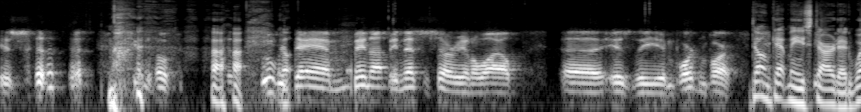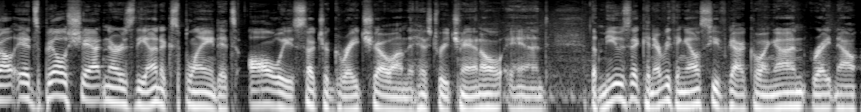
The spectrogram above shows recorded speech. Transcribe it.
is, you know, Hoover Dam may not be necessary in a while. Uh, is the important part. Don't get me started. Well, it's Bill Shatner's The Unexplained. It's always such a great show on the History Channel, and the music and everything else you've got going on right now.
